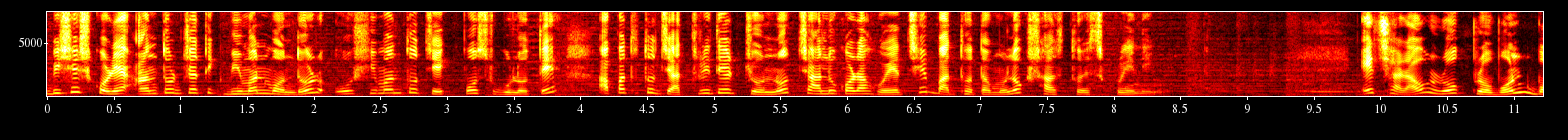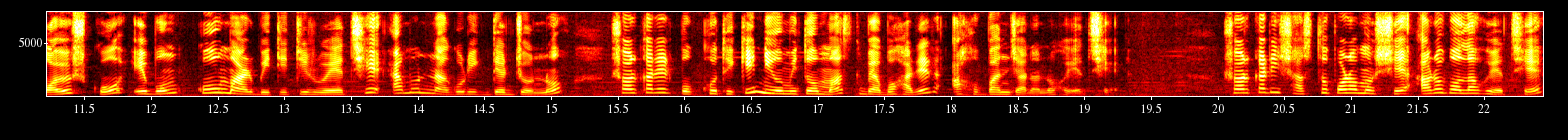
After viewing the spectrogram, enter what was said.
বিশেষ করে আন্তর্জাতিক বিমানবন্দর ও সীমান্ত চেকপোস্টগুলোতে আপাতত যাত্রীদের জন্য চালু করা হয়েছে বাধ্যতামূলক স্বাস্থ্য স্ক্রিনিং। এছাড়াও রোগপ্রবণ, বয়স্ক এবং কোমারবিটিটি রয়েছে এমন নাগরিকদের জন্য সরকারের পক্ষ থেকে নিয়মিত মাস্ক ব্যবহারের আহ্বান জানানো হয়েছে। সরকারি স্বাস্থ্য পরামর্শে আরও বলা হয়েছে,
